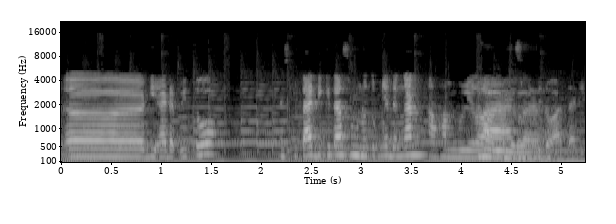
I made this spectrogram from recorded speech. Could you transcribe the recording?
eh, di adab itu seperti tadi kita harus menutupnya dengan alhamdulillah, Alhamdulillah. doa tadi.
